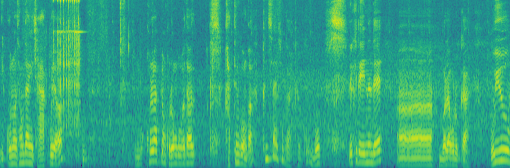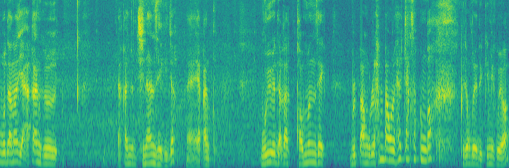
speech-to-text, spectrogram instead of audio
입구는 상당히 작고요 네, 뭐 콜라병 그런 거보다 같은 건가? 큰 사이즈인가? 그리고 뭐 이렇게 돼 있는데 어 뭐라 그럴까 우유보다는 약간 그 약간 좀 진한 색이죠. 네, 약간 그 우유에다가 검은색 물방울을 한 방울 살짝 섞은 거 그 정도의 느낌이고요.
